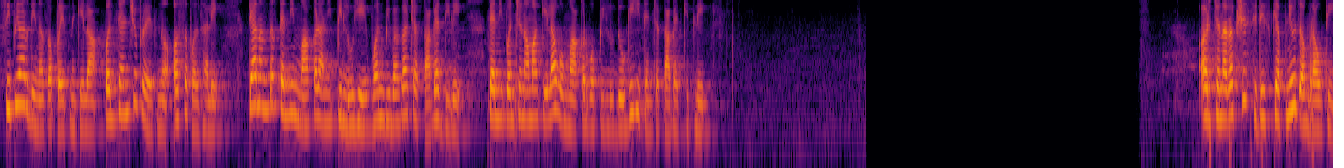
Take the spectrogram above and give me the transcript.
सी पी आर देण्याचा प्रयत्न केला पण त्यांचे प्रयत्न असफल झाले. त्यानंतर त्यांनी माकड आणि पिल्लू हे वन विभागाच्या ताब्यात दिले. त्यांनी पंचनामा केला व माकड व पिल्लू दोघेही त्यांच्या ताब्यात घेतले. Archana Rakshit Cityscape news Amravati.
